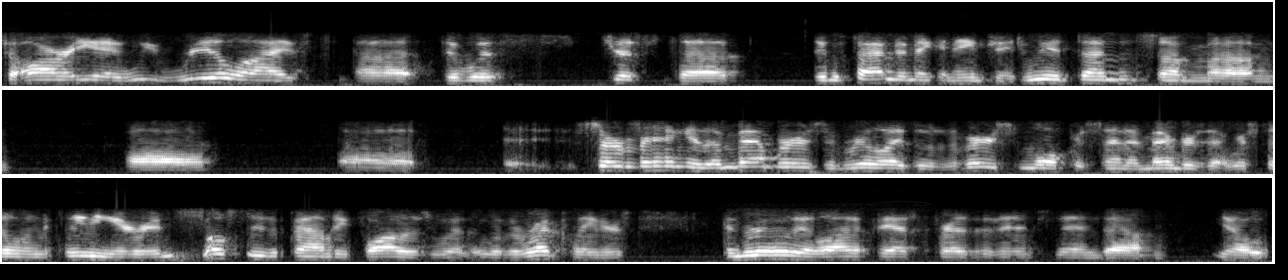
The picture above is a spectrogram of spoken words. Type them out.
to RIA, we realized uh, there was just uh, it was time to make a name change. We had done some um, uh, uh, surveying of the members and realized there was a very small percent of members that were still in the cleaning area, and mostly the founding fathers were, were the rug cleaners, and really a lot of past presidents and um, you know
